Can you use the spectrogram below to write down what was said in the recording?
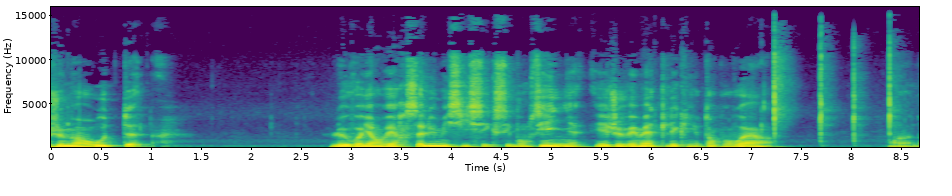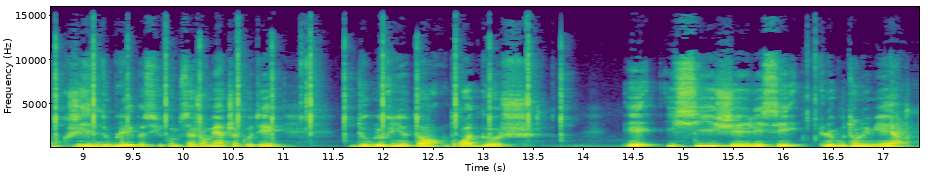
Je mets en route. Le voyant vert s'allume ici, c'est que c'est bon signe. Et je vais mettre les clignotants pour voir. Voilà, donc j'ai doublé parce que comme ça j'en mets un de chaque côté. Double clignotant, droite-gauche. Et ici j'ai laissé le bouton lumière.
